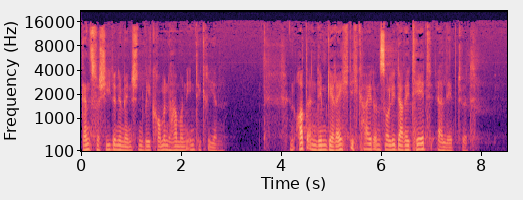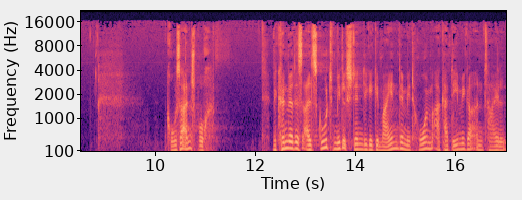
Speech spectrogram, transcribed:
ganz verschiedene Menschen willkommen haben und integrieren. Ein Ort, an dem Gerechtigkeit und Solidarität erlebt wird. Großer Anspruch. Wie können wir das als gut mittelständige Gemeinde mit hohem Akademikeranteil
